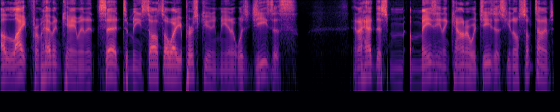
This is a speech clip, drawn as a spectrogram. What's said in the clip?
a light from heaven came and it said to me, Saul, Saul, why are you persecuting me? And it was Jesus and I had this amazing encounter with Jesus. You know, sometimes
